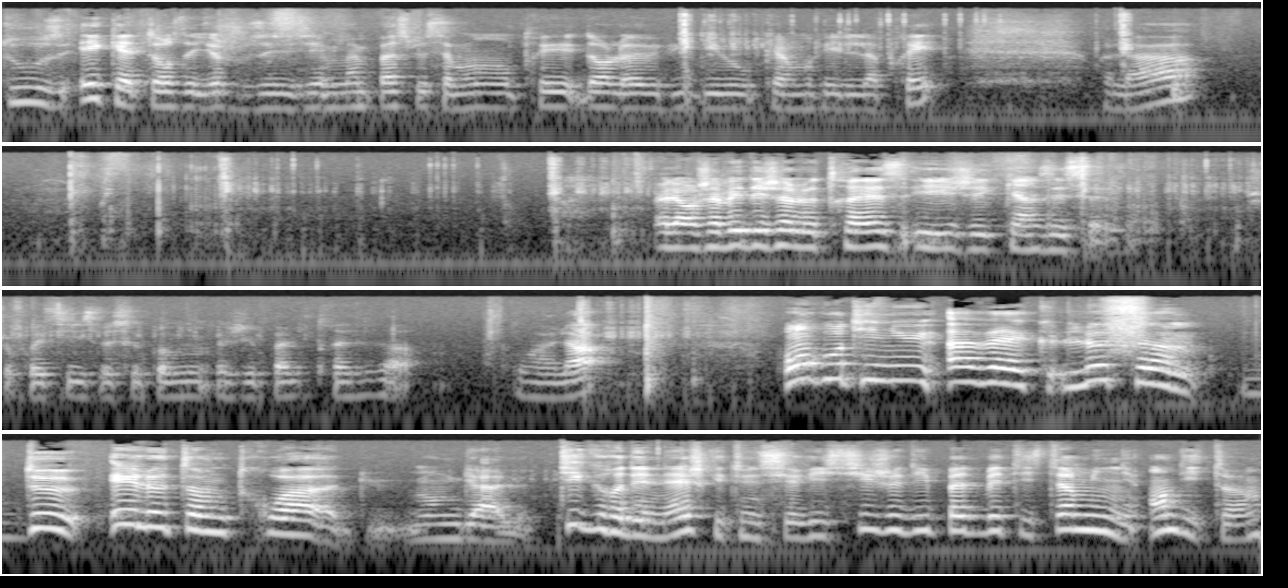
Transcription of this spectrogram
12 et 14. D'ailleurs, je vous les ai même pas spécialement montré dans la vidéo calendrier de l'après. Voilà. Alors, j'avais déjà le 13 et j'ai 15 et 16. Je précise parce que comme j'ai pas le 13 là. Voilà. On continue avec le tome 2 et le tome 3 du manga Le Tigre des Neiges, qui est une série, si je dis pas de bêtises, terminée en 10 tomes.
